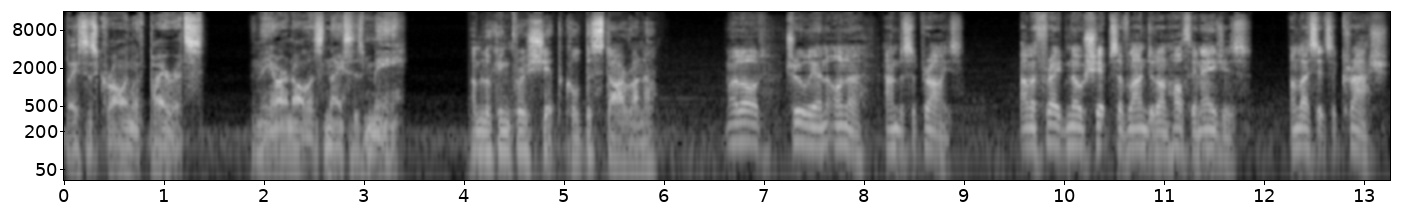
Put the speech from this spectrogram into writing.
Place is crawling with pirates. And they aren't all as nice as me. I'm looking for a ship called the Star Runner. My lord, truly an honor and a surprise. I'm afraid no ships have landed on Hoth in ages, unless it's a crash.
